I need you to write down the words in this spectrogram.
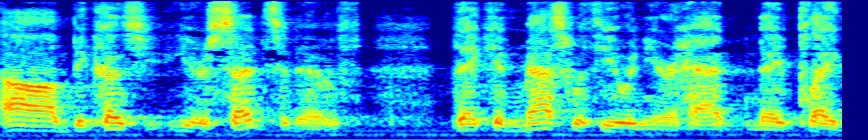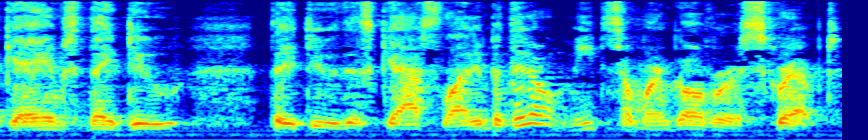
uh, because you're sensitive, they can mess with you in your head and they play games and they do they do this gaslighting, but they don't meet somewhere and go over a script.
